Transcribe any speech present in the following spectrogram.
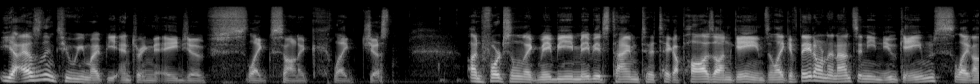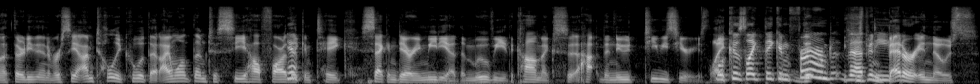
Yeah, I also think too we might be entering the age of like Sonic, like just unfortunately, like maybe maybe it's time to take a pause on games and like if they don't announce any new games like on the 30th anniversary, I'm totally cool with that. I want them to see how far Yeah. they can take secondary media, the movie, the comics, uh, the new TV series. Well, Like because like they confirmed th- that he's been the, better in those.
